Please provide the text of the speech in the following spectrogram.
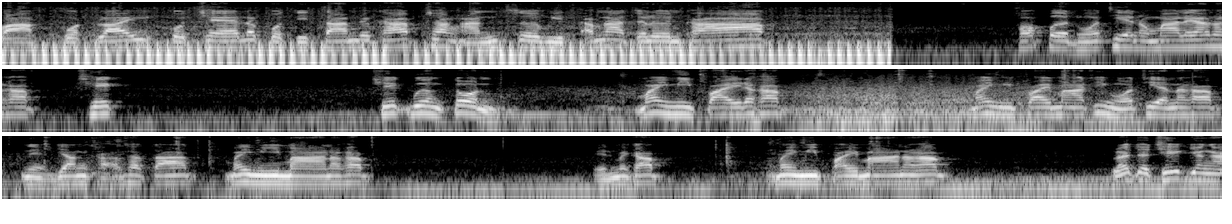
ฝากกดไลค์ กดแชร์ และกดติดตามด้วยครับ ช่างอันเซอร์วิสอำนาจเจริญครับ พอเปิดหัวเทียนออกมาแล้วนะครับ เช็ค เช็คเบื้องต้น ไม่มีไฟนะครับ ไม่มีไฟมาที่หัวเทียนนะครับ เนี่ยยันขาสตาร์ทไม่มีมานะครับ เห็นไหมครับ ไม่มีไฟมานะครับ แล้วจะเช็คยังไง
